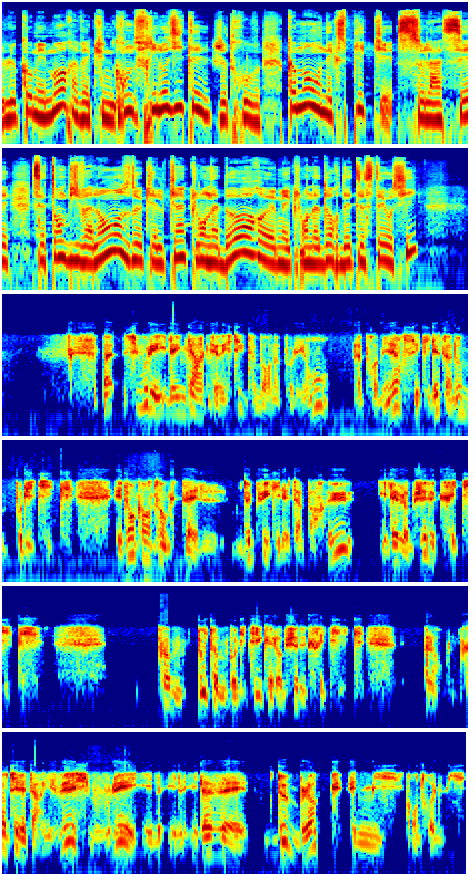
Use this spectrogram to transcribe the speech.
le commémore avec une grande frilosité, je trouve. Comment on explique cela? C'est cette ambivalence de quelqu'un que l'on adore, euh, mais que l'on adore détester aussi? Bah, Si vous voulez, il a une caractéristique d'abord Napoléon. La première, c'est qu'il est un homme politique. Et donc en tant que tel, depuis qu'il est apparu, il est l'objet de critiques. Comme tout homme politique est l'objet de critiques. Alors, quand il est arrivé, si vous voulez, il, avait deux blocs ennemis contre lui.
